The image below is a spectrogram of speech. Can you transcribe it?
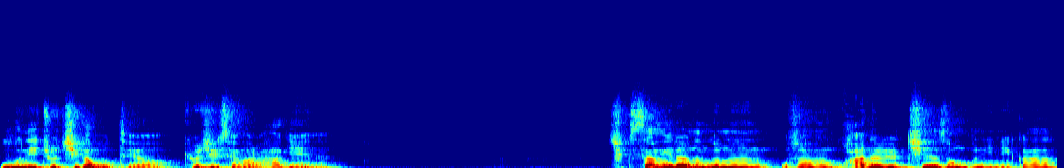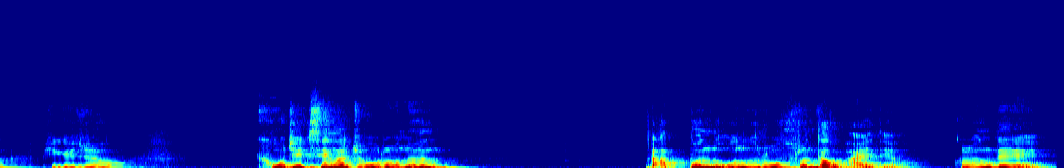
운이 좋지가 못해요. 교직 생활을 하기에는. 식상이라는 거는 우선 관을 치는 성분이니까 비교적 교직 생활 쪽으로는 나쁜 운으로 흐른다고 봐야 돼요. 그런데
